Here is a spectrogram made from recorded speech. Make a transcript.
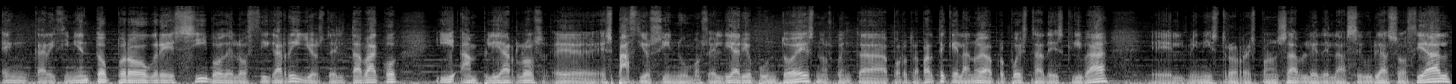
encarecimiento progresivo de los cigarrillos del tabaco y ampliar los eh, espacios sin humos. El diario.es nos cuenta, por otra parte, que la nueva propuesta de Escribá, el ministro responsable de la Seguridad Social,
